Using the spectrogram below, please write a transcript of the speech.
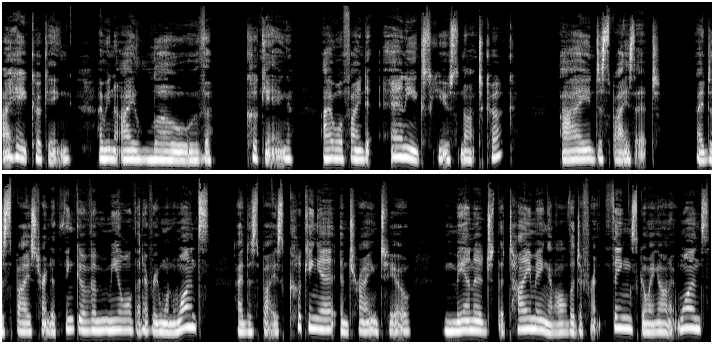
I hate cooking. I mean, I loathe cooking. I will find any excuse not to cook. I despise it. I despise trying to think of a meal that everyone wants. I despise cooking it and trying to manage the timing and all the different things going on at once.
